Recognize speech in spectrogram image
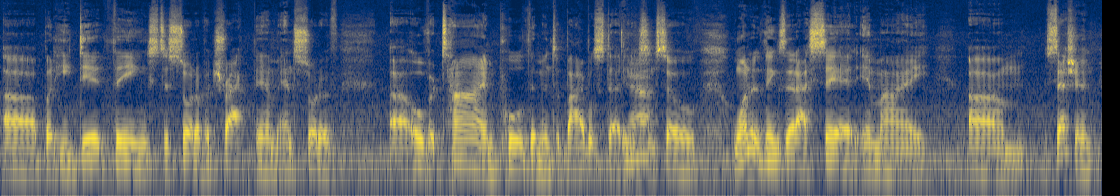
uh, but he did things to sort of attract them and sort of. Uh, over time, pulled them into Bible studies, yeah. and so one of the things that I said in my um, session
